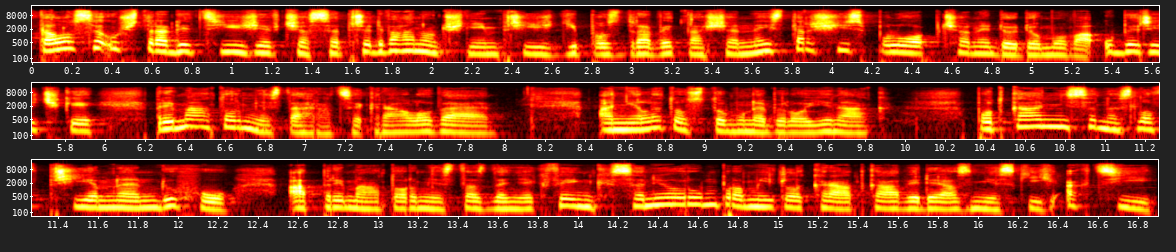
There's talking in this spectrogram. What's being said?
Stalo se už tradicí, že v čase předvánočním přijíždí pozdravit naše nejstarší spoluobčany do domova u Byřičky primátor města Hradce Králové. Ani letos tomu nebylo jinak. Potkání se neslo v příjemném duchu a primátor města Zdeněk Fink seniorům promítl krátká videa z městských akcí,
